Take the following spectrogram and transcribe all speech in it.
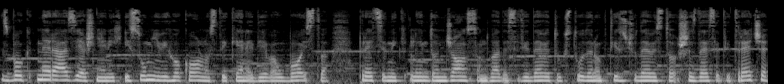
Zbog nerazjašnjenih i sumnjivih okolnosti Kennedyjeva ubojstva, predsjednik Lyndon Johnson 29. studenog 1963.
